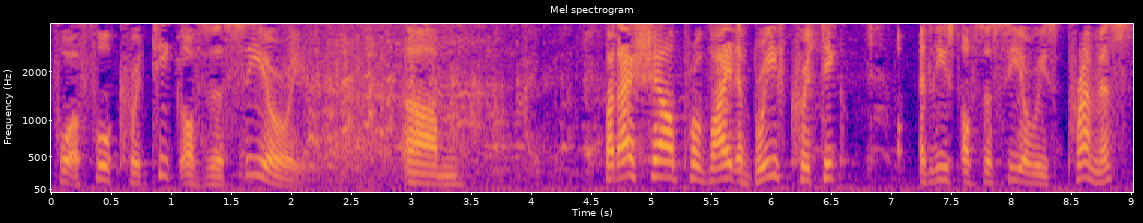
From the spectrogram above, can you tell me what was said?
for a full critique of the theory, um, but I shall provide a brief critique, at least of the theory's premise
